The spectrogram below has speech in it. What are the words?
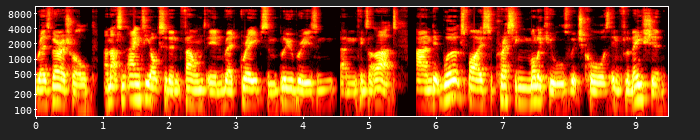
resveratrol, and that's an antioxidant found in red grapes and blueberries and, and things like that. And it works by suppressing molecules which cause inflammation,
